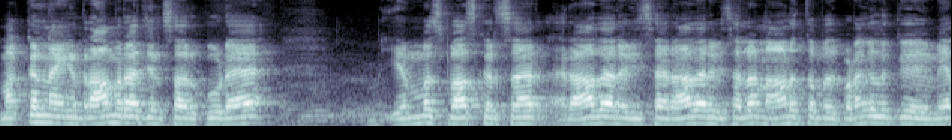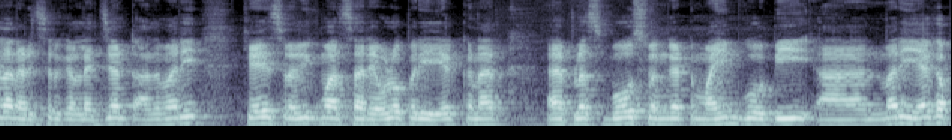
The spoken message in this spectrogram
மக்கள் நாயகன் ராமராஜன் சார் கூட MS Bhaskar sir Radha Ravi sir Radha Ravi சார்லாம் நானூற்றம்பது படங்களுக்கு மேலே நடிச்சிருக்க லெஜண்ட் அது மாதிரி கே எஸ் ரவிக்குமார் சார் எவ்வளோ பெரிய இயக்குனர் ப்ளஸ் போஸ் வெங்கட் மைம் கோபி இந்த மாதிரி ஏகப்பட்ட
